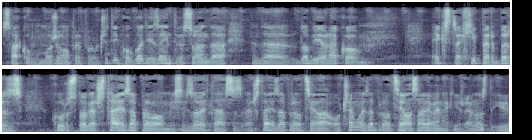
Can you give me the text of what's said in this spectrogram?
svakom možemo preporučiti, kogod je zainteresovan da, da dobije onako ekstra hiper brz kurs toga šta je zapravo, mislim, zove ta, šta je zapravo cela, o čemu je zapravo cela savremena književnost, i,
